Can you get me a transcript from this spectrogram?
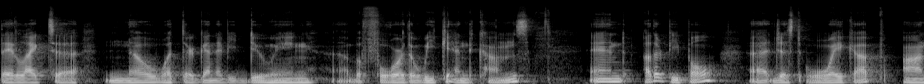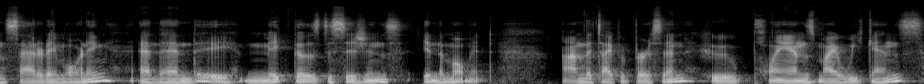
they like to know what they're going to be doing uh, before the weekend comes. And other people uh, just wake up on Saturday morning and then they make those decisions in the moment. I'm the type of person who plans my weekends.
